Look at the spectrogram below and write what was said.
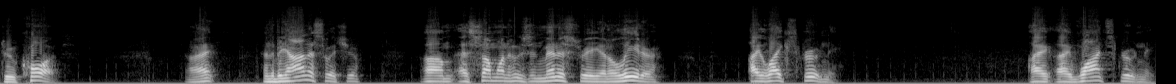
due cause. All right? And to be honest with you, um, as someone who's in ministry and a leader, I like scrutiny. I, I want scrutiny.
